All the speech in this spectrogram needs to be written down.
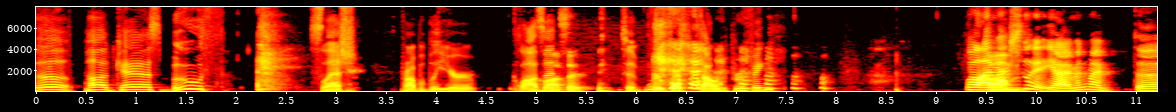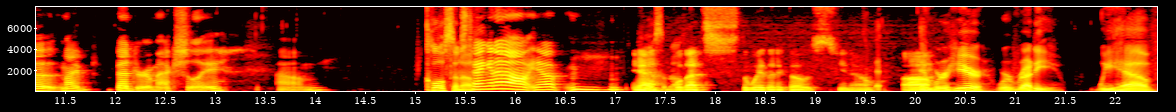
the podcast booth. Slash probably your closet, Closet. to for best soundproofing. Well, I'm Um, actually, yeah, I'm in my the my bedroom actually. Um, Close just enough. hanging out. Yep. Yeah. Close Well, that's the way that it goes. You know. Um, and we're here. We're ready. We have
